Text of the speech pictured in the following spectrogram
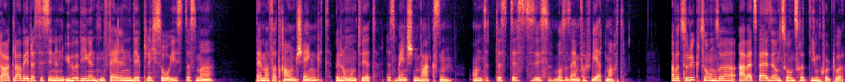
da glaube ich, dass es in den überwiegenden Fällen wirklich so ist, dass man, wenn man Vertrauen schenkt, belohnt wird, dass Menschen wachsen und dass das, das ist, was es einfach wert macht. Aber zurück zu unserer Arbeitsweise und zu unserer Teamkultur.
